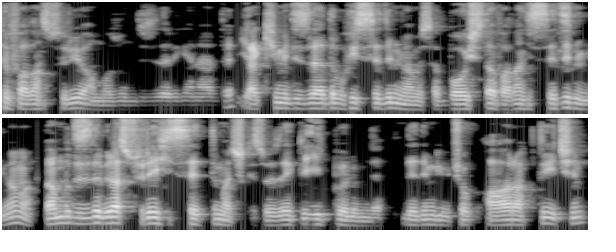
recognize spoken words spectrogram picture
falan sürüyor Amazon dizileri genelde. Ya kimi dizilerde bu hissedilmiyor mesela. Boys'ta falan hissedilmiyor ama ben bu dizide biraz süre hissettim açıkçası. Özellikle ilk bölümde dediğim gibi çok ağır aktığı için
